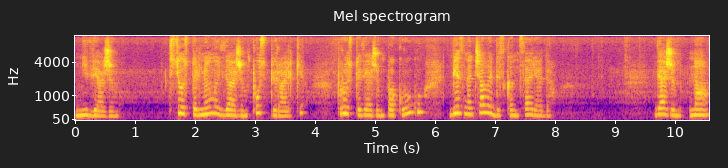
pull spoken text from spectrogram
не вяжем. Все остальное мы вяжем по спиральке, просто вяжем по кругу, без начала и без конца ряда. Вяжем на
